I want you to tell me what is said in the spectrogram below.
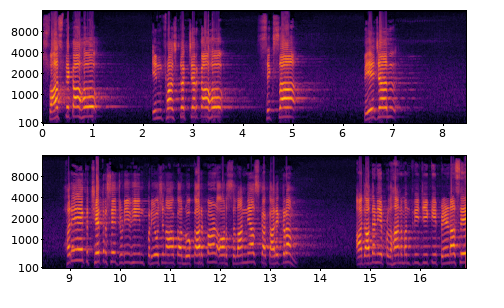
स्वास्थ्य का हो इंफ्रास्ट्रक्चर का हो, शिक्षा, पेयजल हर एक क्षेत्र से जुड़ी हुई इन परियोजनाओं का लोकार्पण और शिलान्यास का कार्यक्रम आज आदरणीय प्रधानमंत्री जी की प्रेरणा से,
